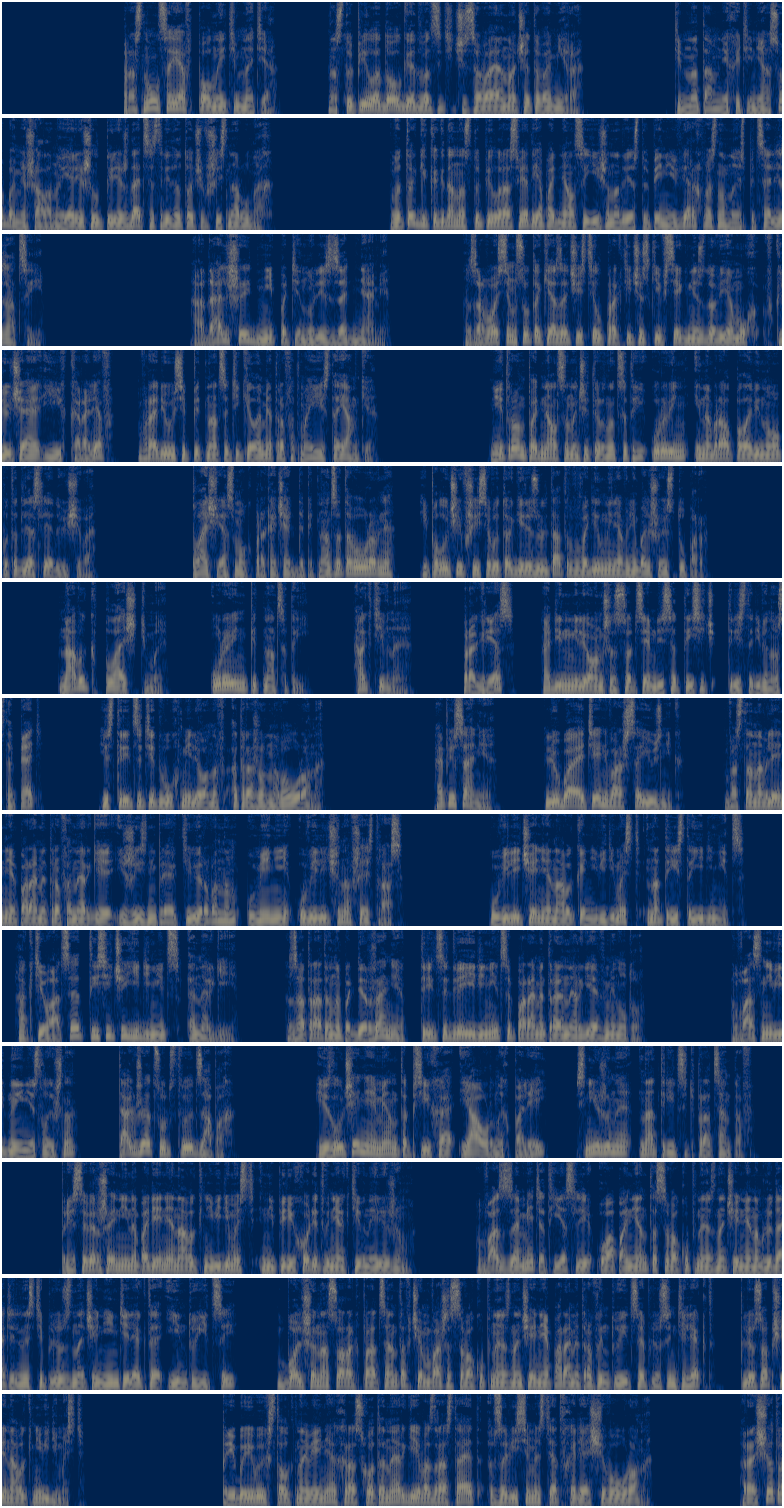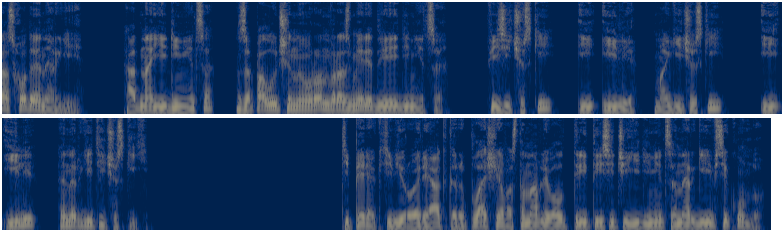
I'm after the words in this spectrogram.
Проснулся я в полной темноте. Наступила долгая двадцатичасовая ночь этого мира. Темнота мне хоть и не особо мешала, но я решил переждать, сосредоточившись на рунах. В итоге, когда наступил рассвет, я поднялся еще на две ступени вверх в основной специализации. А дальше дни потянулись за днями. За восемь суток я зачистил практически все гнездовья мух, включая и их королев, в радиусе 15 километров от моей стоянки. Нейтрон поднялся на 14 уровень и набрал половину опыта для следующего. Плащ я смог прокачать до 15 уровня, и получившийся в итоге результат вводил меня в небольшой ступор. Навык «Плащ тьмы». Уровень 15. Активная. Прогресс 1 миллион 670 тысяч 395 из 32 миллионов отраженного урона. Описание. Любая тень – ваш союзник. Восстановление параметров энергия и жизнь при активированном умении увеличено в 6 раз. Увеличение навыка невидимость на 300 единиц. Активация – 1000 единиц энергии. Затраты на поддержание – 32 единицы параметра энергия в минуту. Вас не видно и не слышно, также отсутствует запах. Излучение мента, психа и аурных полей снижены на 30%. При совершении нападения навык невидимость не переходит в неактивный режим. Вас заметят, если у оппонента совокупное значение наблюдательности плюс значение интеллекта и интуиции больше на 40%, чем ваше совокупное значение параметров интуиция плюс интеллект плюс общий навык невидимость. При боевых столкновениях расход энергии возрастает в зависимости от входящего урона. Расчет расхода энергии. Одна единица за полученный урон в размере 2 единицы, физический и или магический и или энергетический. Теперь, активируя реакторы плащ, я восстанавливал 3000 единиц энергии в секунду.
